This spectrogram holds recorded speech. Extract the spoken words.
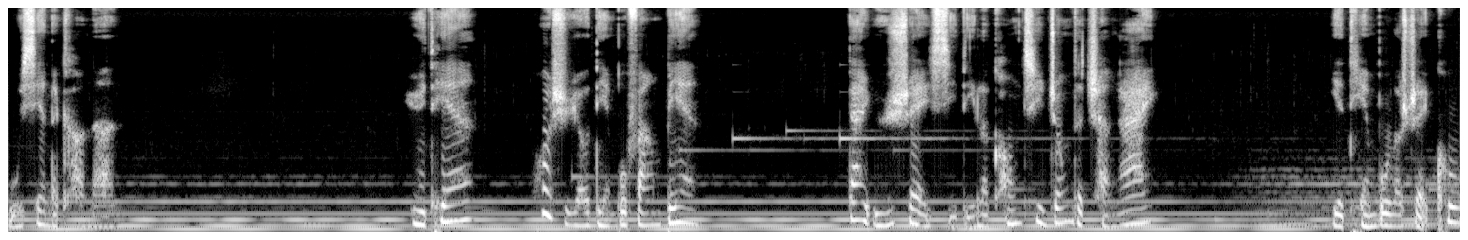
无限的可能。雨天或许有点不方便。但雨水洗涤了空气中的尘埃，也填补了水库，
